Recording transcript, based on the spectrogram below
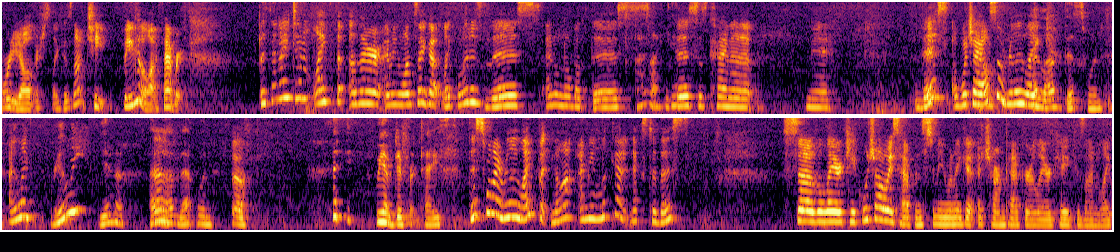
$40. Like, it's not cheap, but you get a lot of fabric. But then I didn't like the other. I mean, once I got, like, what is this? I don't know about this. I like it. This is kind of meh. This, which I also really like. I love this one. I like, really? Yeah, I Ugh. love that one. Oh, We have different tastes. This one I really like, but not. I mean, look at it next to this. So the layer cake, which always happens to me when I get a charm pack or a layer cake, because I'm like,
